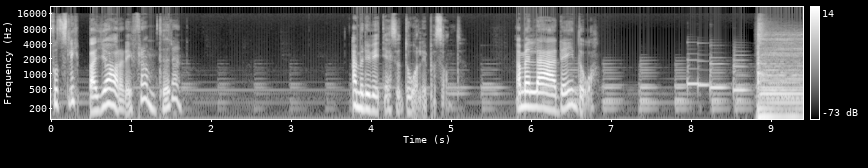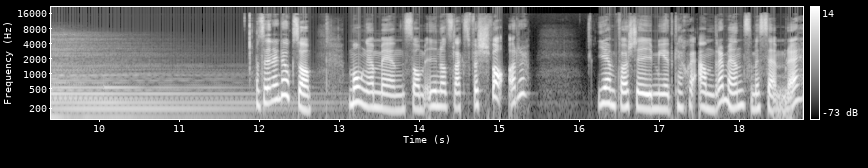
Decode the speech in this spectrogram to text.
få slippa göra det i framtiden. Ja men du vet jag är så dålig på sånt. Ja men lär dig då. Och sen är det också många män som i något slags försvar jämför sig med kanske andra män som är sämre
